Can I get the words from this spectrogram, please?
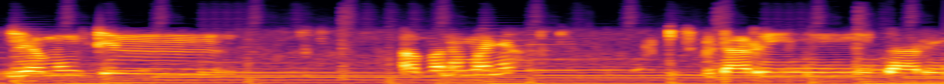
ya mungkin apa namanya dari dari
